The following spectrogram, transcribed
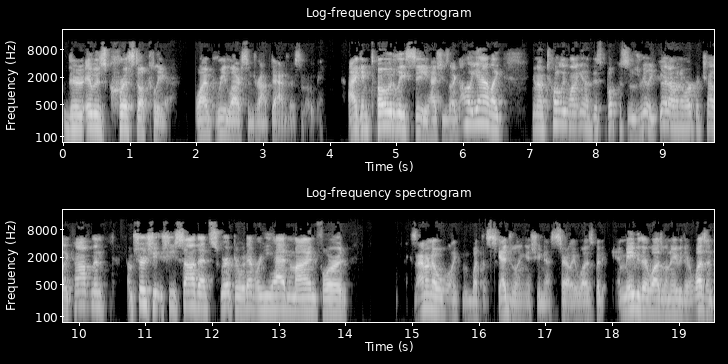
there, it was crystal clear why Brie Larson dropped out of this movie. I can totally see how she's like, oh yeah, like you know, totally want you know this book was, really good. I want to work with Charlie Kaufman. I'm sure she she saw that script or whatever he had in mind for it. Because I don't know like what the scheduling issue necessarily was, but maybe there was one, maybe there wasn't.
